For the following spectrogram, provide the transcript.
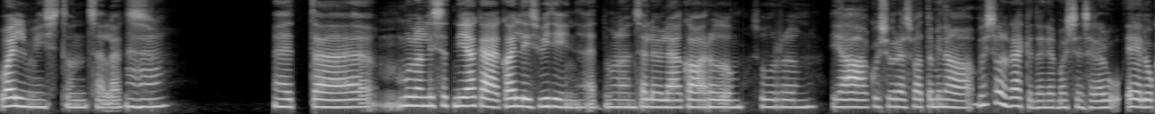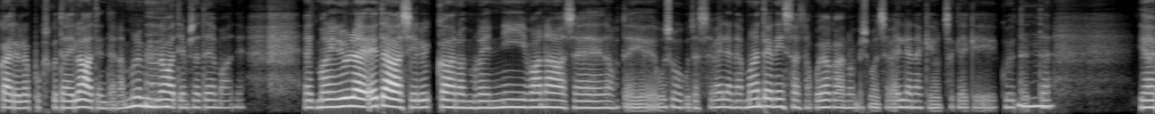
valmistunud selleks mm. -hmm et äh, mul on lihtsalt nii äge kallis vidin, et mul on selle üle ka rõõm, suur rõõm. ja kusjuures vaata, mina, ma vist olen rääkinud, onju, et ma ostsin selle e-lugeri lõpuks, kui ta ei laadinud enam, mul on mingi mm. laadimise teemad. et ma olin üle edasi lükanud, mul oli nii vana see, noh, te ei usu, kuidas see välja näeb, ma olen tegelikult Instas nagu jaganud, mismoodi see välja nägi, üldse keegi ei kujuta ette mm. -hmm. ja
